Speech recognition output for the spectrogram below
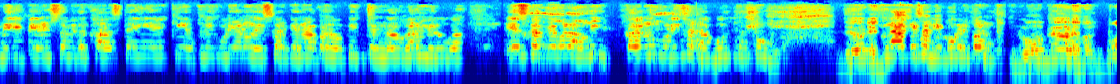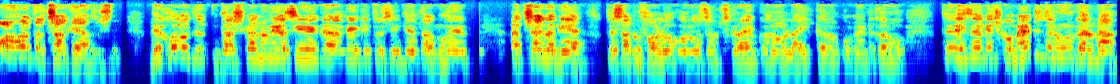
ਮੇਰੀ ਪੇਰੈਂਟਸ ਤੋਂ ਵੀ ਦਰਖਾਸਤ ਇਹ ਹੈ ਕਿ ਆਪਣੀ ਕੁੜੀਆਂ ਨੂੰ ਇਸ ਕਰਕੇ ਨਾ ਪੜਾਓ ਕਿ ਚੰਗਾ ਘਰ ਮਿਲੂਗਾ। ਇਸ ਕਰਕੇ ਪੜਾਓ ਕਿ ਕੱਲ ਨੂੰ ਕੁੜੀ ਸਾਡਾ ਬਹੁਤ ਖੁਸ਼ ਹੋਊਗੀ। ਬਿਊਟੀਫੁਲ ਨਾ ਕਿ ਸਾਡੀ ਬੋਝ ਬਣੂ ਗੋ ਬਿਊਟੀਫੁਲ ਬਹੁਤ ਅੱਛਾ ਕਿਹਾ ਤੁਸੀਂ। ਦੇਖੋ ਦ- ਦਰਸ਼ਕਾਂ ਨੂੰ ਵੀ ਅਸੀਂ ਇਹ ਕਹਾਂਗੇ ਕਿ ਤੁਸੀਂ ਜੇ ਤੁਹਾਨੂੰ ਇਹ ਅੱਛਾ ਲੱਗਿਆ ਤੇ ਸਾਨੂੰ ਫੋਲੋ ਕਰੋ ਸਬਸਕ੍ਰਾਈਬ ਕਰੋ ਲਾਈਕ ਕਰੋ ਕਮੈਂਟ ਕਰੋ। ਤੇ ਇਸ ਦੇ ਵਿੱਚ ਕਮੈਂਟ ਜ਼ਰੂਰ ਕਰਨਾ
